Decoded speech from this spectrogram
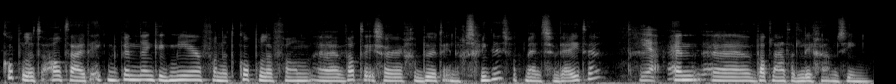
koppel het altijd. Ik ben denk ik meer van het koppelen van uh, wat is er gebeurd in de geschiedenis, wat mensen weten. Ja. En uh, wat laat het lichaam zien.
